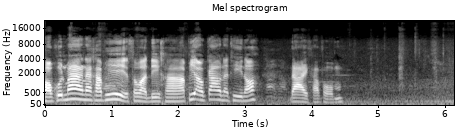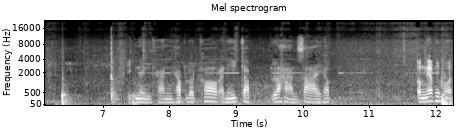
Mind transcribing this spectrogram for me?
ขอบคุณมากนะครับพี่สวัสดีครับ พี่เอา 9 นาทีเนาะได้ครับได้ครับผม อีกหนึ่งคันครับรถคอกอันนี้กับละหารทรายครับ ตรงเนี้ยพี่หมด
